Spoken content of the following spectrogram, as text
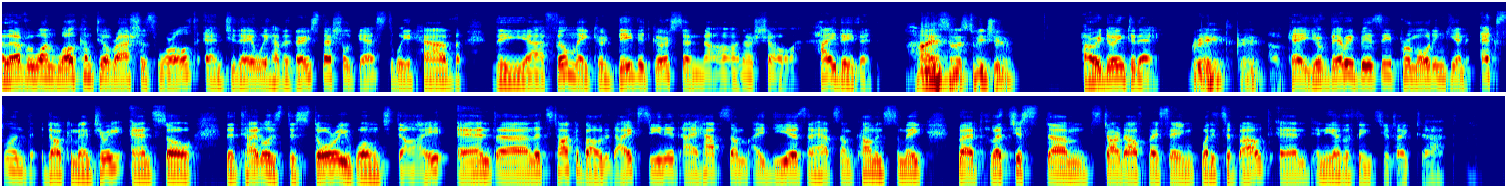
Hello, everyone. Welcome to Arash's World. And today we have a very special guest. We have the uh, filmmaker David Gerson on our show. Hi, David. Hi, so nice to meet you. How are you doing today? Great, great. Okay, you're very busy promoting an excellent documentary. And so the title is The Story Won't Die. And uh, let's talk about it. I've seen it, I have some ideas, I have some comments to make, but let's just um, start off by saying what it's about and any other things you'd like to add.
